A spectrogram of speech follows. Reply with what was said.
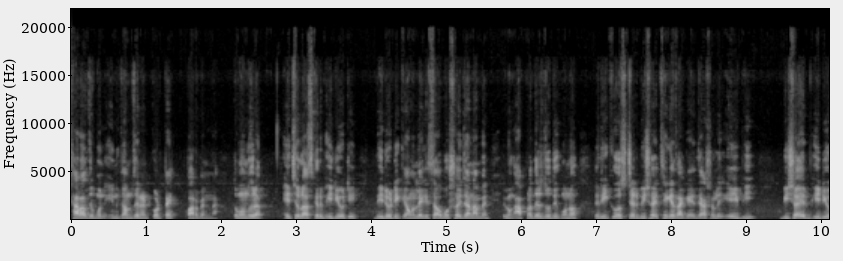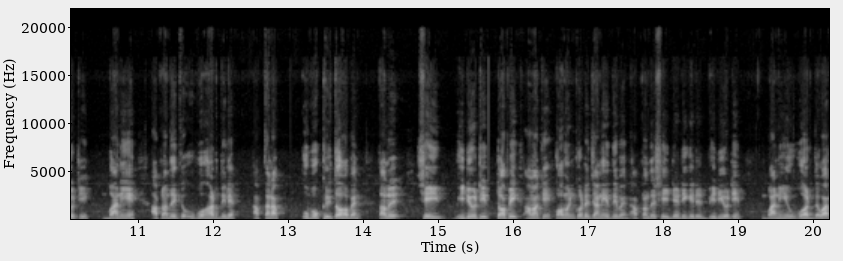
সারা জীবন ইনকাম জেনারেট করতে পারবেন না। তো বন্ধুরা, এই ছিল আজকের ভিডিওটি। ভিডিওটি কেমন লেগেছে অবশ্যই জানাবেন এবং আপনাদের যদি কোনো রিকোয়েস্টের বিষয় থেকে থাকে যে আসলে এই বিষয়ের ভিডিওটি বানিয়ে আপনাদেরকে উপহার দিলে আপনারা উপকৃত হবেন। তাহলে সেই ভিডিওটির টপিক আমাকে কমেন্ট করে জানিয়ে দেবেন। আপনাদের সেই ডেডিকেটেড ভিডিওটি বানিয়ে উপহার দেওয়ার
